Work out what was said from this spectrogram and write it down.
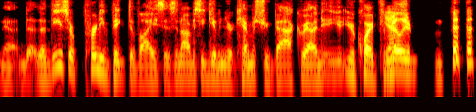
Now, th- th- these are pretty big devices, and obviously, given your chemistry background, you, are quite familiar. Yep.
